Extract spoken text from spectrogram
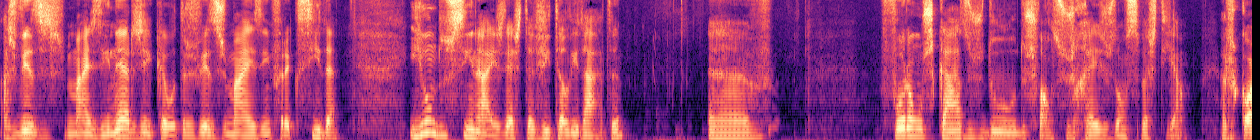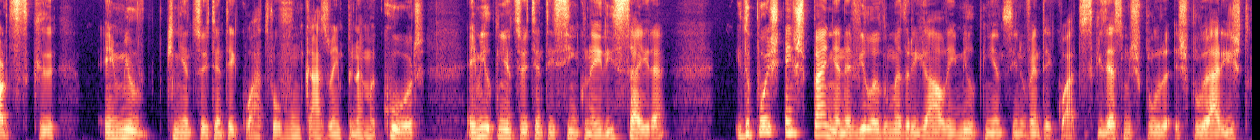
às vezes mais enérgica, outras vezes mais enfraquecida. E um dos sinais desta vitalidade uh, foram os casos do, dos falsos reis de Dom Sebastião. Recorde-se que em 1584 houve um caso em Penamacor, em 1585 na Ericeira e depois em Espanha, na Vila do Madrigal, em 1594. Se quiséssemos explorar, explorar isto,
